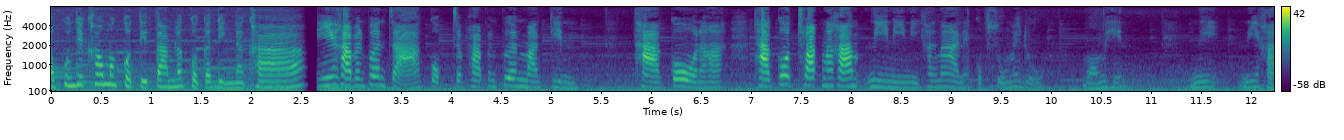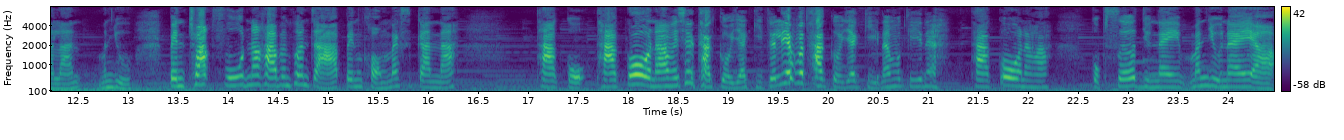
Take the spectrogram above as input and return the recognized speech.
ขอบคุณที่เข้ามากดติดตามและกดกระดิ่งนะคะ นี่ค่ะเพื่อนๆจ๋ากบจะพาเพื่อนๆมากินทาโก้นะคะทาโก้ทรัคนะคะนี่นี่นี่ข้างหน้าเนี่ยกบซูมให้ดู มองไม่เห็น นี่นี่ค่ะร้านมันอยู่เป็นทรัคฟู้ดนะคะเพื่อนๆจ๋าเป็นของเม็กซิกันนะทาโกทาโก้นะไม่ใช่ทาโกยากิจะเรียกว่าทาโกยากินะเมื่อกี้เนี่ยทาโก้นะคะ กบเซิร์ชอยู่ในมันอยู่ในอ่าอ่า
